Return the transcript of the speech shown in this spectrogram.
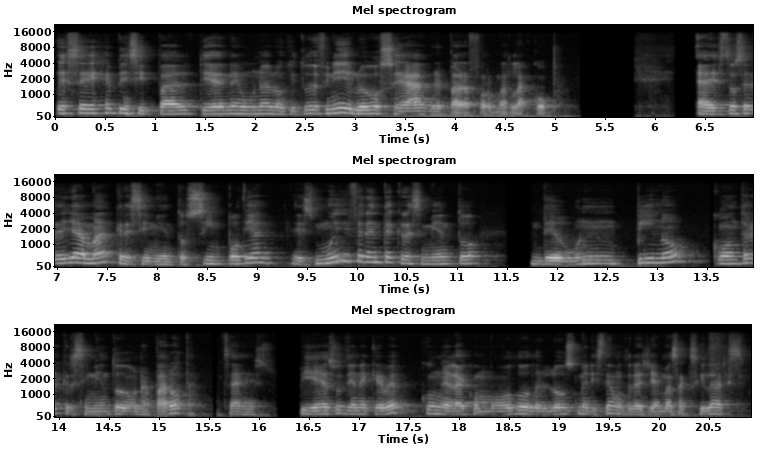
ese eje principal tiene una longitud definida y luego se abre para formar la copa. A esto se le llama crecimiento simpodial. Es muy diferente al crecimiento de un pino contra el crecimiento de una parota. y eso tiene que ver con el acomodo de los meristemos, de las yemas axilares.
